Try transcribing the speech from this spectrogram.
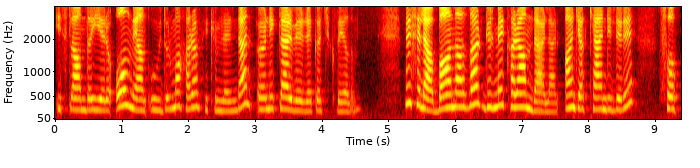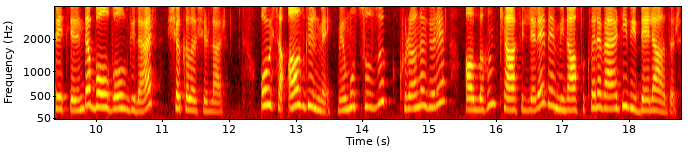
İslam'da yeri olmayan uydurma haram hükümlerinden örnekler vererek açıklayalım. Mesela bağnazlar gülmek haram derler ancak kendileri sohbetlerinde bol bol güler, şakalaşırlar. Oysa az gülmek ve mutsuzluk Kur'an'a göre Allah'ın kafirlere ve münafıklara verdiği bir beladır.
